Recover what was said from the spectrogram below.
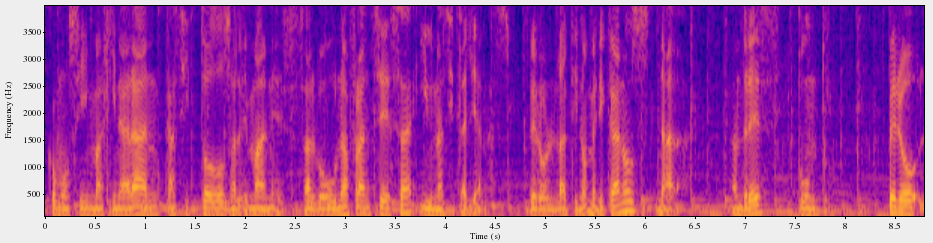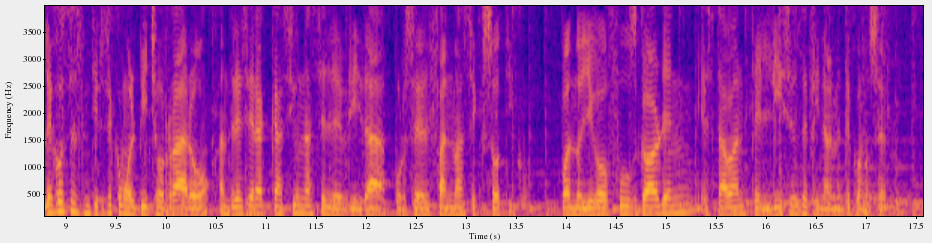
como se imaginarán, casi todos alemanes, salvo una francesa y unas italianas, pero latinoamericanos, nada. Andrés y punto. Pero lejos de sentirse como el bicho raro, Andrés era casi una celebridad por ser el fan más exótico. Cuando llegó Fool's Garden, estaban felices de finalmente conocerlo.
